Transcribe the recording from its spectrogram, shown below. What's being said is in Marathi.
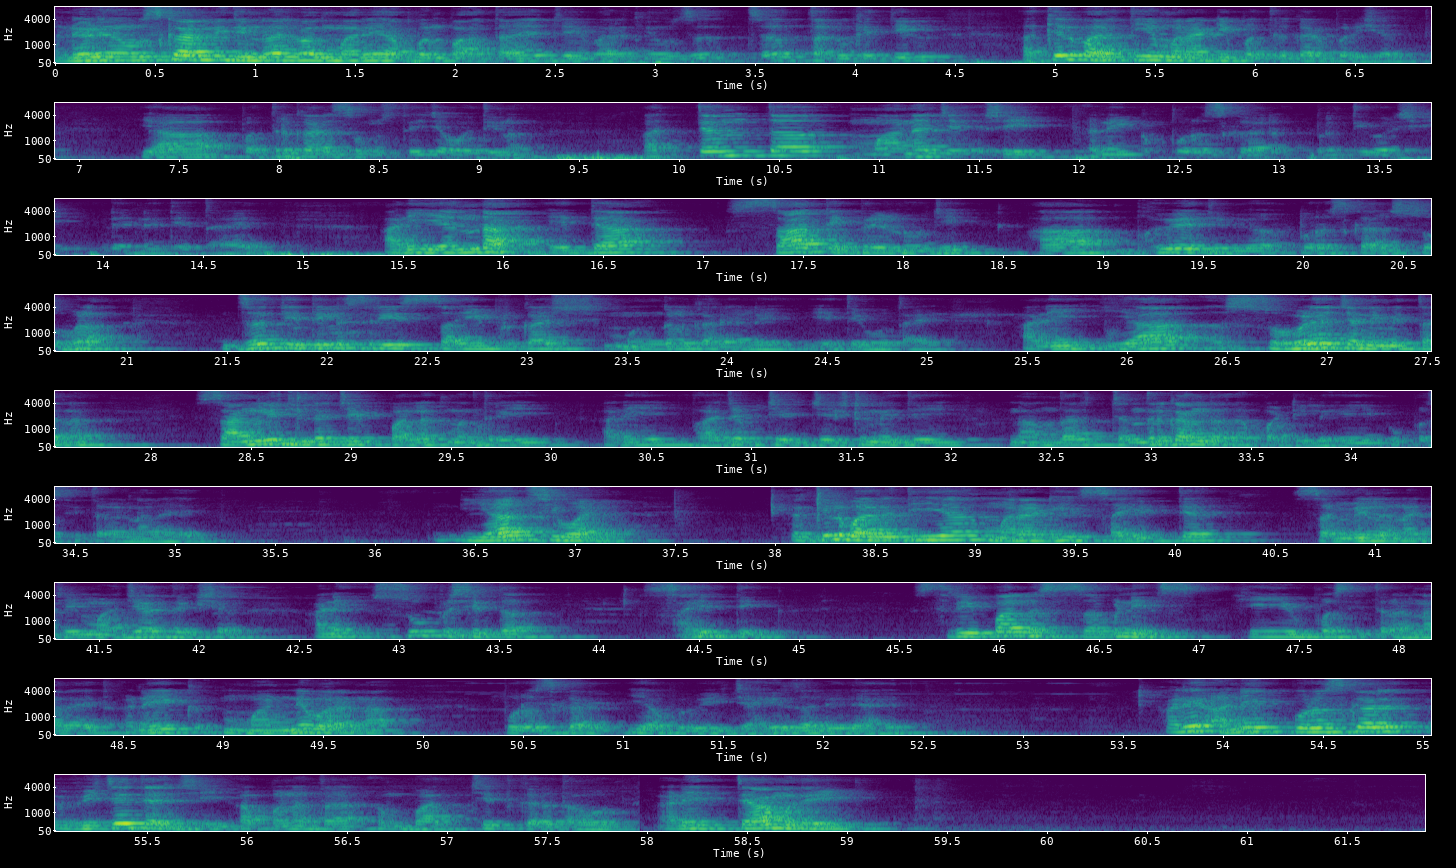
मंडळी नमस्कार. मी दिनराज वाघमारे. आपण पाहत आहे जय भारत न्यूज जत तालुक्यातील अखिल भारतीय मराठी पत्रकार परिषद या पत्रकार संस्थेच्या वतीनं अत्यंत मानाचे असे अनेक पुरस्कार प्रतिवर्षी देण्यात येत आहेत. आणि यंदा येत्या सात एप्रिल रोजी हा भव्य दिव्य पुरस्कार सोहळा जत येथील श्री साई प्रकाश मंगल कार्यालय येथे होत आहे. आणि या सोहळ्याच्या निमित्तानं सांगली जिल्ह्याचे पालकमंत्री आणि भाजपचे ज्येष्ठ नेते नामदार चंद्रकांतदादा पाटील हे उपस्थित राहणार आहेत. याचशिवाय अखिल भारतीय मराठी साहित्य संमेलनाचे माजी अध्यक्ष आणि सुप्रसिद्ध साहित्यिक श्रीपाल सबनीस हे उपस्थित राहणार आहेत. अनेक मान्यवरांना पुरस्कार यापूर्वी जाहीर झालेले आहेत. आणि अनेक पुरस्कार विजेत्यांशी आपण आता बातचीत करत आहोत. आणि त्यामध्ये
